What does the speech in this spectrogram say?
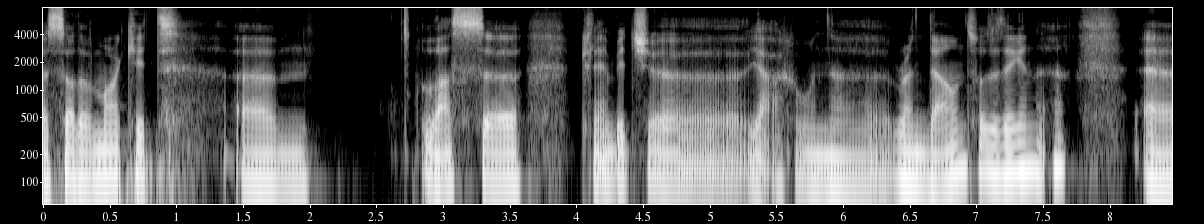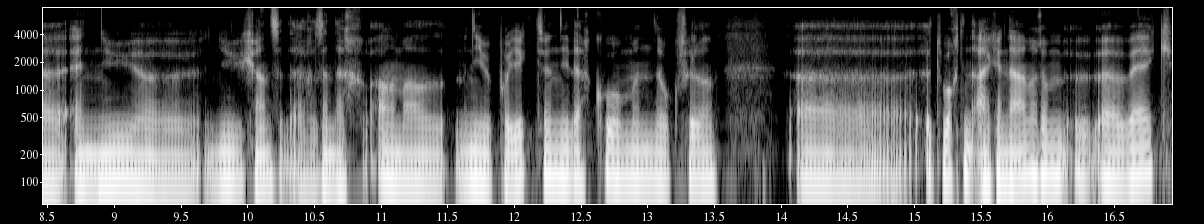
South of Market um, was een klein beetje, ja, gewoon uh, run down, zou ze zeggen. Uh, en nu, nu gaan ze daar, zijn er allemaal nieuwe projecten die daar komen, ook veel, het wordt een aangenamere wijk.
